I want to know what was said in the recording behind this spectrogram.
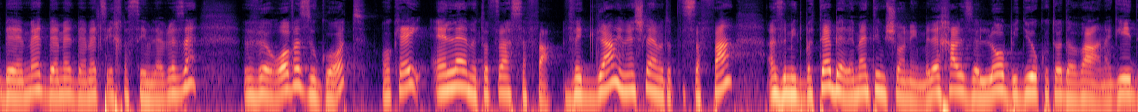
באמת, באמת, באמת צריך לשים לב לזה. ורוב הזוגות, אוקיי, אין להם את אותה שפה. וגם אם יש להם את אותה שפה, אז זה מתבטא באלמנטים שונים. בדרך כלל זה לא בדיוק אותו דבר. נגיד,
